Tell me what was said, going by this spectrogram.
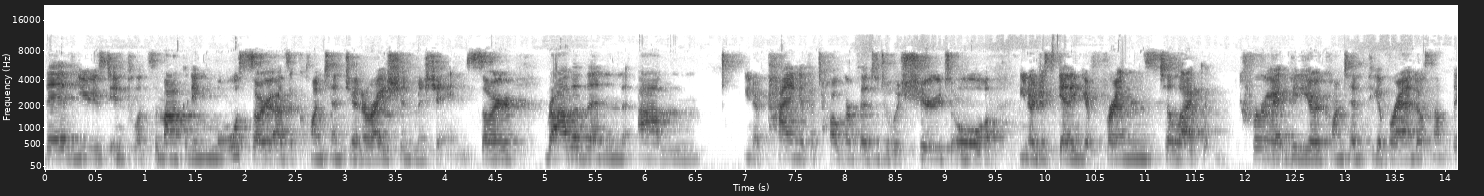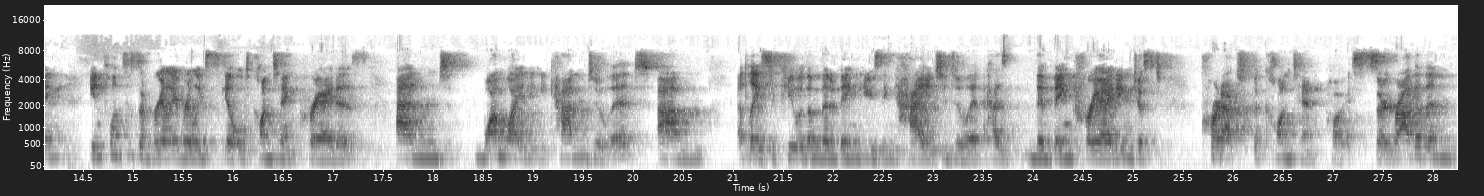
they've used influencer marketing more so as a content generation machine. So rather than um, you know paying a photographer to do a shoot or you know just getting your friends to like create video content for your brand or something influencers are really really skilled content creators and one way that you can do it um, at least a few of them that have been using hey to do it has they've been creating just product for content posts so rather than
